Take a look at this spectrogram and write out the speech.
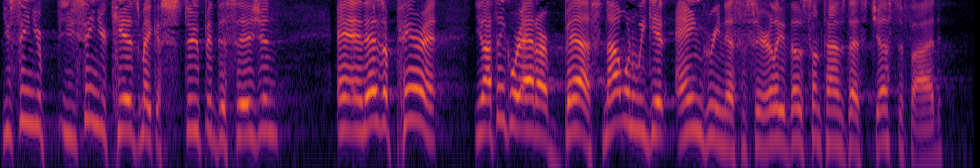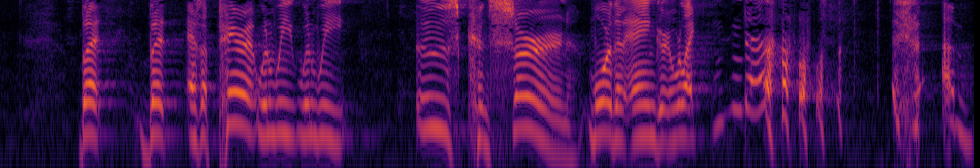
You've seen your you've seen your kids make a stupid decision, and as a parent, you know I think we're at our best not when we get angry necessarily, though sometimes that's justified, but but as a parent when we when we ooze concern more than anger, and we're like, no, I'm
